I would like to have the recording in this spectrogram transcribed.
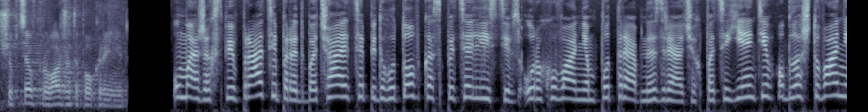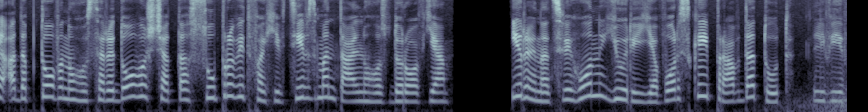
щоб це впроваджувати по Україні. У межах співпраці передбачається підготовка спеціалістів з урахуванням потреб незрячих пацієнтів, облаштування адаптованого середовища та супровід фахівців з ментального здоров'я. Ірина Цвігун, Юрій Яворський. Правда тут. Львів.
